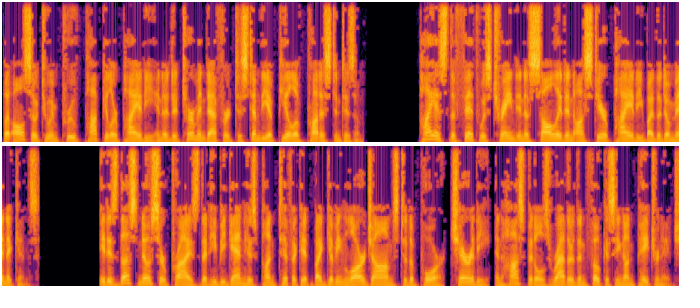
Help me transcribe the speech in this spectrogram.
but also to improve popular piety in a determined effort to stem the appeal of Protestantism. Pius V was trained in a solid and austere piety by the Dominicans. It is thus no surprise that he began his pontificate by giving large alms to the poor, charity, and hospitals rather than focusing on patronage.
